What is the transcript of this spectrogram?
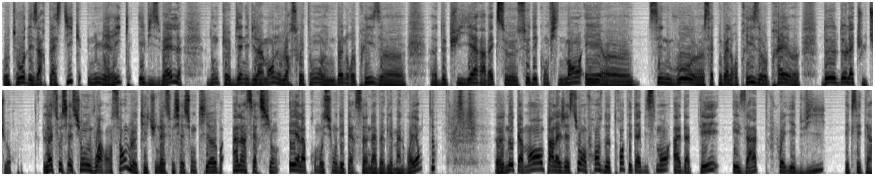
autour des arts plastiques, numériques et visuels. Donc euh, bien évidemment, nous leur souhaitons une bonne reprise depuis hier avec ce, déconfinement et ces nouveaux, euh, cette nouvelle reprise auprès euh, de, la culture. L'association Voir Ensemble, qui est une association qui œuvre à l'insertion et à la promotion des personnes aveugles et malvoyantes, euh, notamment par la gestion en France de 30 établissements adaptés, ESAT, foyers de vie, etc.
